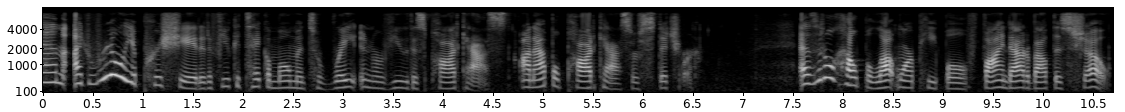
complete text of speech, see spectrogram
And I'd really appreciate it if you could take a moment to rate and review this podcast on Apple Podcasts or Stitcher, as it'll help a lot more people find out about this show.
